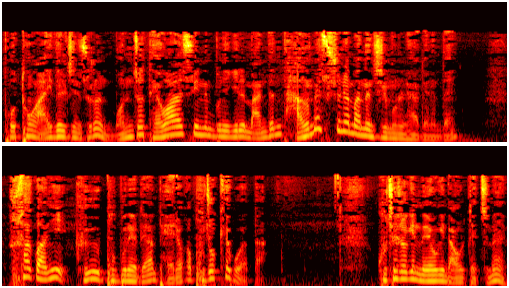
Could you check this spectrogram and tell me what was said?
보통 아이들 진술은 먼저 대화할 수 있는 분위기를 만든 다음에 수준에 맞는 질문을 해야 되는데 수사관이 그 부분에 대한 배려가 부족해 보였다. 구체적인 내용이 나올 때쯤에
